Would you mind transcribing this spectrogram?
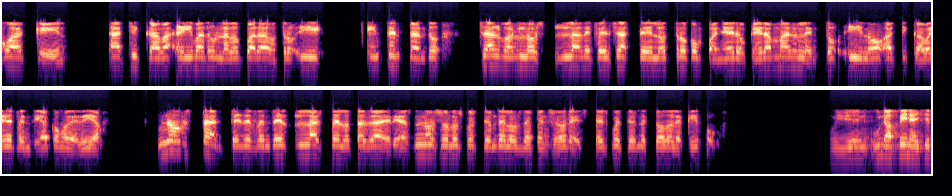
Joaquín achicaba e iba de un lado para otro y intentando salvar la defensa del otro compañero que era más lento y no achicaba y defendía como debía. No obstante, defender las pelotas aéreas no solo es cuestión de los defensores, es cuestión de todo el equipo. Muy bien, una pena ese,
